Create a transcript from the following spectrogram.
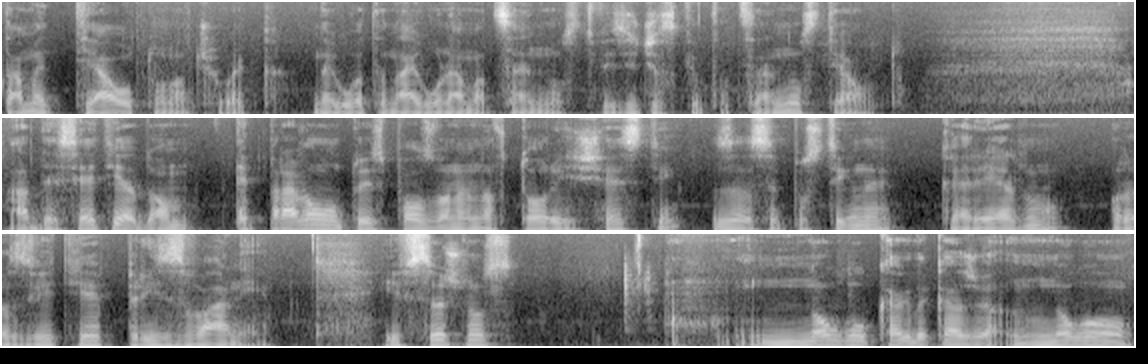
там е тялото на човека. Неговата най-голяма ценност, физическата ценност, тялото. А десетия дом е правилното използване на втори и шести, за да се постигне кариерно развитие, призвание. И всъщност много, как да кажа, много,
